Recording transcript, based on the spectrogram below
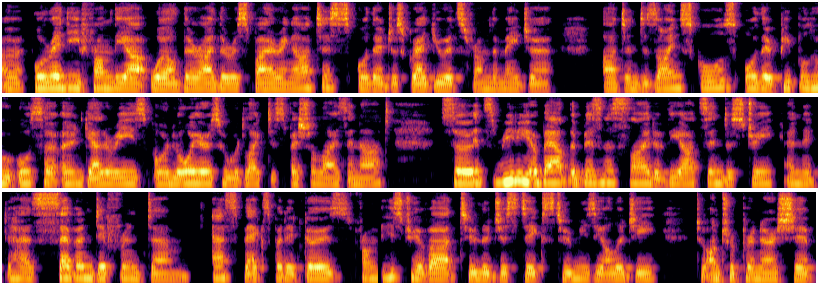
are already from the art world. They're either aspiring artists or they're just graduates from the major art and design schools, or they're people who also own galleries or lawyers who would like to specialize in art. So it's really about the business side of the arts industry, and it has seven different um, aspects, but it goes from history of art to logistics to museology to entrepreneurship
